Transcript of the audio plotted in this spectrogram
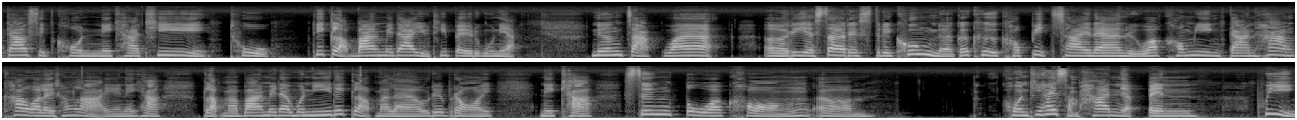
290 คนนะคะที่ถูกที่กลับบ้านไม่ได้อยู่ที่เปรูเนี่ย เนื่องจากว่าเรียสเรสตริคุงเนี่ยก็คือเขาปิดชายแดนหรือว่าเขามีการห้ามเข้าอะไรทั้งหลายนะคะกลับมาบ้านไม่ได้วันนี้ได้กลับมาแล้วเรียบร้อยนะคะซึ่งตัวของอคนที่ให้สัมภาษณ์เนี่ยเป็นผู้หญิง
